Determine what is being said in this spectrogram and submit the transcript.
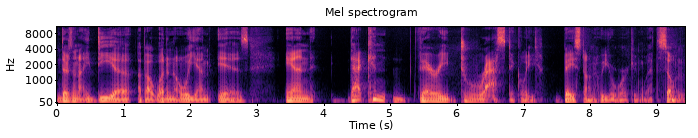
there's an idea about what an OEM is, and that can vary drastically based on who you're working with. So mm-hmm.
